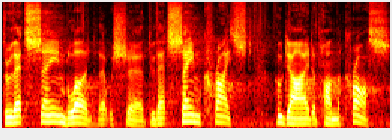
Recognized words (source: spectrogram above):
through that same blood that was shed, through that same Christ who died upon the cross.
